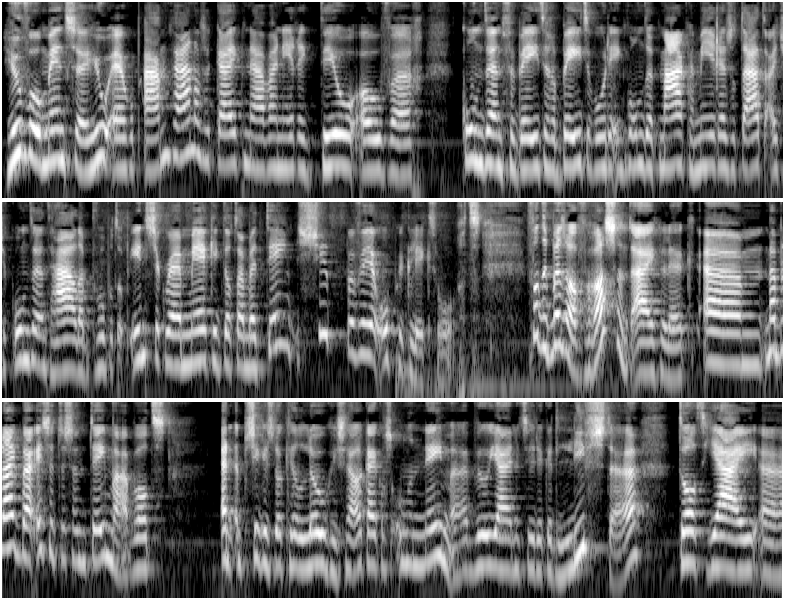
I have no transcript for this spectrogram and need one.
heel veel mensen heel erg op aangaan. Als ik kijk naar wanneer ik deel over content verbeteren, beter worden in content maken, meer resultaten uit je content halen. Bijvoorbeeld op Instagram merk ik dat daar meteen superveel opgeklikt wordt. Vond ik best wel verrassend eigenlijk. Um, maar blijkbaar is het dus een thema wat. En op zich is het ook heel logisch. Hè? Kijk, als ondernemer wil jij natuurlijk het liefste dat jij uh,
